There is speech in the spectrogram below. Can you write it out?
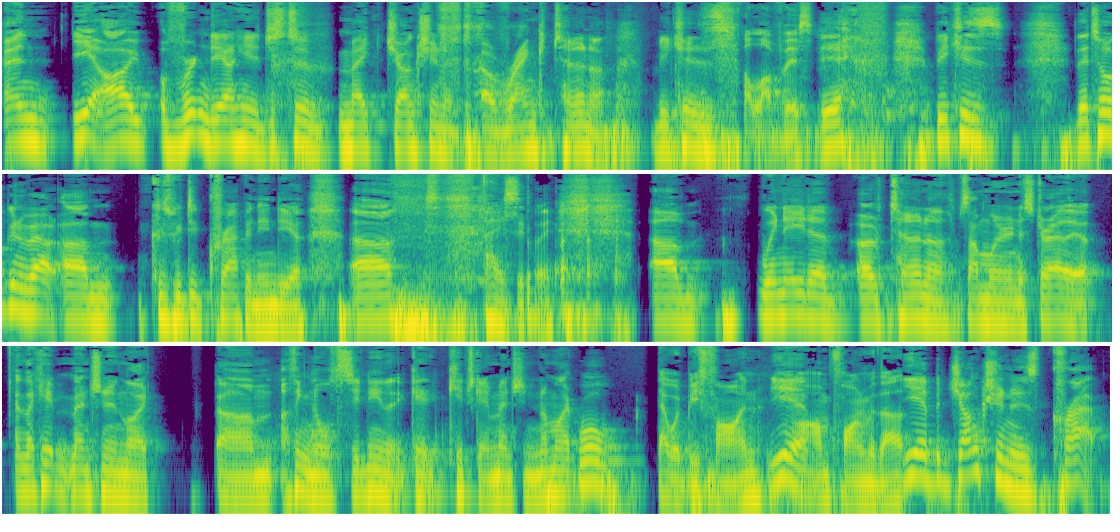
And yeah, I've written down here just to make Junction a, a rank turner because I love this. yeah, because they're talking about um because we did crap in India, uh, basically. um, we need a, a turner somewhere in Australia, and they keep mentioning like um, I think North Sydney that keeps getting mentioned. And I'm like, well, That would be fine. Yeah. I'm fine with that. yeah, but Junction is crap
